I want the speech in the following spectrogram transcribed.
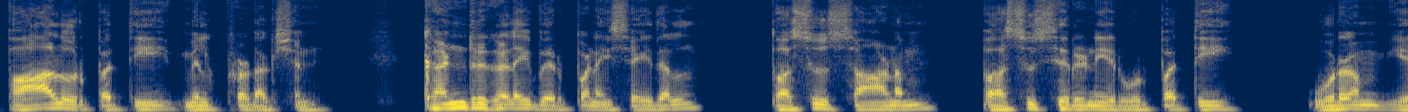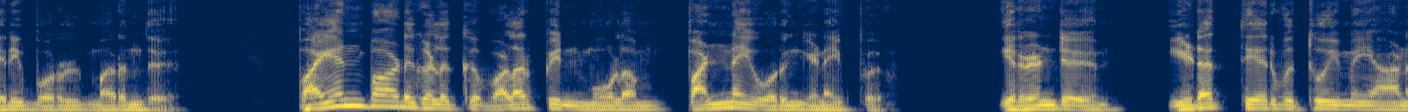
பால் உற்பத்தி மில்க் ப்ரொடக்ஷன் கன்றுகளை விற்பனை செய்தல் பசு சாணம் பசு சிறுநீர் உற்பத்தி உரம் எரிபொருள் மருந்து. பயன்பாடுகளுக்கு வளர்ப்பின் மூலம் பண்ணை ஒருங்கிணைப்பு. இரண்டு இடத்தேர்வு தூய்மையான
